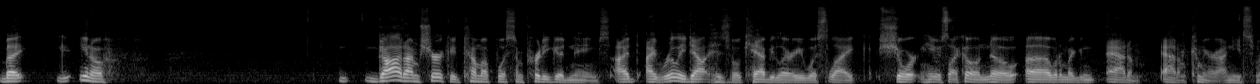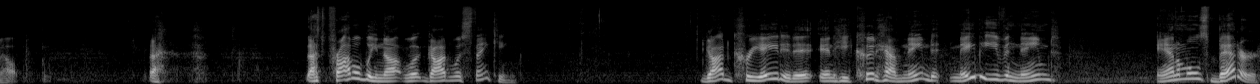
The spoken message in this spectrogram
but, you know, God, I'm sure, could come up with some pretty good names. I, I really doubt his vocabulary was like short and he was like, oh no, uh, what am I going to, Adam, Adam, come here, I need some help. That's probably not what God was thinking. God created it and he could have named it, maybe even named animals better.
